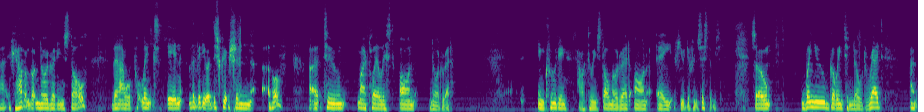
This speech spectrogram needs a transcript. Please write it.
Uh, if you haven't got Node-RED installed, then I will put links in the video description above uh, to my playlist on Node-RED, including how to install Node-RED on a few different systems. So when you go into Node-RED, um,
